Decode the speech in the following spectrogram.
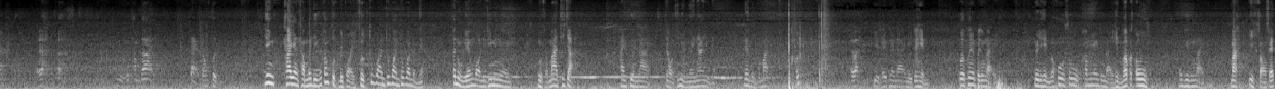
นะเออหนูก็ทำได้ แต่ต้อง ฝึก ยิ่งถ้ายังทำไม่ดีก็ต้องฝึกบ่อยๆฝึกทุกวันทุกวันทุกวันแบบเนี้ย ถ้าหนูเลี้ยงบอลในที่ไม่เงยหนูสามารถที่จะให้เพื่อนได้จังหวะที่หนูเงยหน้าอยู่เนี่ยเนี่ยหนูประมาณปึ๊บเห็นปะอยู่ใช้เพื่อนได้หนูจะเห็นว่าเพื่อนไปตรงไหนหนูจะเห็นว่าคู่สู้เขาไม่ยังตรงไหน เห็นว่าประตูมันยืนตรงไหน มาอีกสองเซต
